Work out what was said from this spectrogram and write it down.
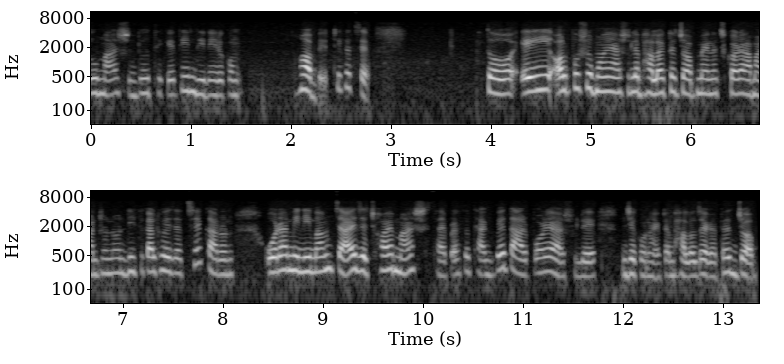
দু ২ মাস ২ থেকে ৩ দিন এরকম হবে। ঠিক আছে? তো এই অল্প সময়ে আসলে ভালো একটা জব ম্যানেজ করা আমার জন্য ডিফিকাল্ট হয়ে যাচ্ছে। কারণ ওরা মিনিমাম চায় যে ৬ মাস সাইপ্রাসে থাকবে তারপরে আসলে যেকোনো একটা ভালো জায়গাতে জব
